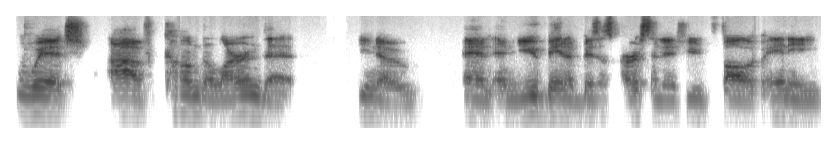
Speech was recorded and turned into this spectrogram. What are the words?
which I've come to learn that, you know, and and you being a business person, if you follow any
